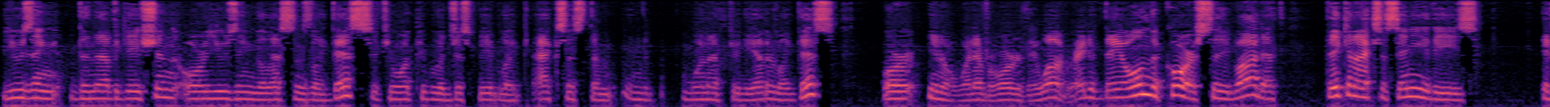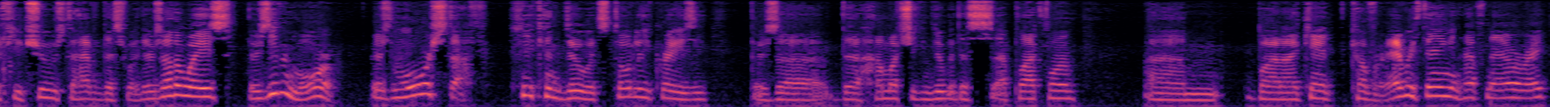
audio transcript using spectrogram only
using the navigation or using the lessons like this. If you want people to just be able to access them in the one after the other like this or you know whatever order they want right? If they own the course they bought it they can access any of these if you choose to have it this way. There's other ways. There's even more. There's more stuff you can do it's totally crazy. There's uh the how much you can do with this uh, platform. Um but I can't cover everything in half an hour right?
